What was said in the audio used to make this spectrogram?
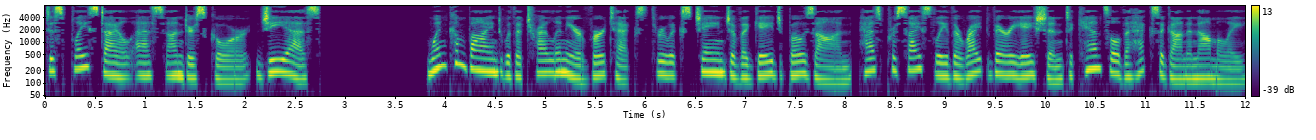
display style s underscore gs when combined with a trilinear vertex through exchange of a gauge boson, has precisely the right variation to cancel the hexagon anomaly.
